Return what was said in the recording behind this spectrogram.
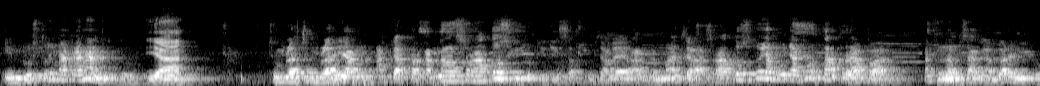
industri makanan gitu, Ya, jumlah-jumlah yang agak terkenal 100 gitu di riset. Misalnya random aja 100 itu yang punya daftar berapa? Kan sudah bisa gambarin itu.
